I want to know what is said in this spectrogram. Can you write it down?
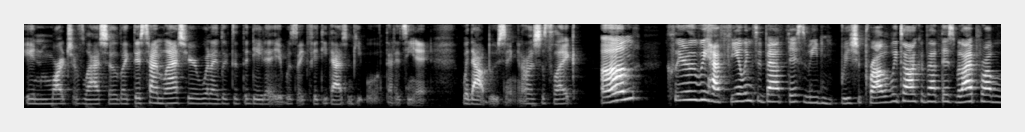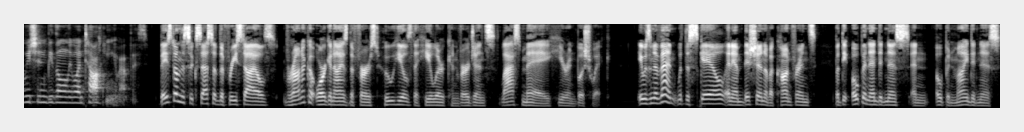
in March of last so like this time last year when I looked at the data it was like 50,000 people that had seen it without boosting and I was just like um clearly we have feelings about this we we should probably talk about this but I probably shouldn't be the only one talking about this Based on the success of the freestyles, Veronica organized the first Who Heals the Healer convergence last May here in Bushwick. It was an event with the scale and ambition of a conference, but the open endedness and open mindedness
